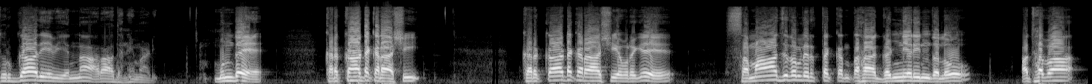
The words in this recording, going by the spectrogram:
ದುರ್ಗಾದೇವಿಯನ್ನು ಆರಾಧನೆ ಮಾಡಿ. ಮುಂದೆ ಕರ್ಕಾಟಕ ರಾಶಿ. ಕರ್ಕಾಟಕ ರಾಶಿಯವರಿಗೆ ಸಮಾಜದಲ್ಲಿರ್ತಕ್ಕಂತಹ ಗಣ್ಯರಿಂದಲೋ ಅಥವಾ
